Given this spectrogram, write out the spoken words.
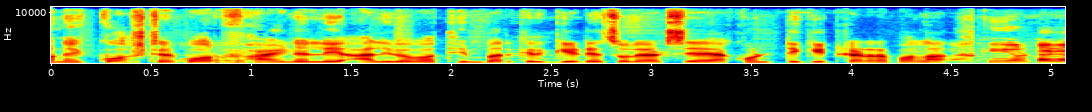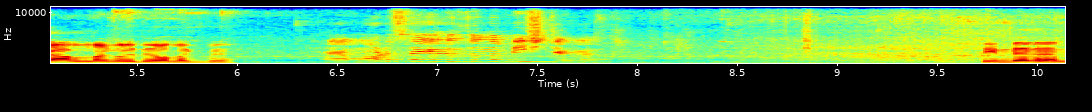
অনেক কষ্টের পর ফাইনালি আলিবাবা থিম পার্কের গেটে চলে আসছে। এখন টিকিট কাটার পালা। টাকা আলাদা করে দেওয়া লাগবে। তিনটে দেন।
